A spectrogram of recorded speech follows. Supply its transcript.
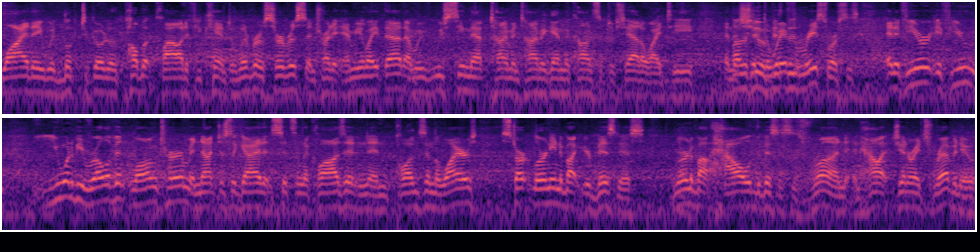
why they would look to go to the public cloud if you can't deliver a service and try to emulate that. And we've, we've seen that time and time again, the concept of shadow IT and the Well, to shift away from resources. And if you're, if you, you want to be relevant long term and not just a guy that sits in the closet and, and plugs in the wires, start learning about your business, learn about how the business is run and how it generates revenue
